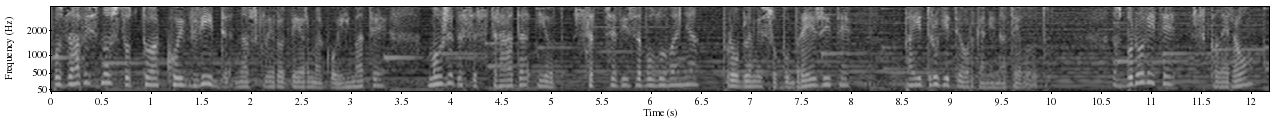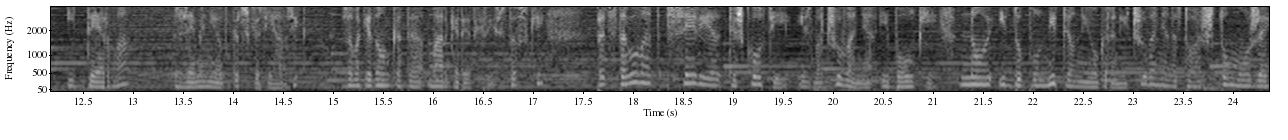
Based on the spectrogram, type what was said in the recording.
По зависност од тоа кој вид на склеродерма го имате, може да се страда и од срцеви заболувања, проблеми со бубрезите, па и другите органи на телото. Зборовите склеро и дерма, земени од грчкиот јазик, за македонката Маргарет Христовски, представуваат серија тешкоти, измачувања и болки, но и дополнителни ограничувања на тоа што може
